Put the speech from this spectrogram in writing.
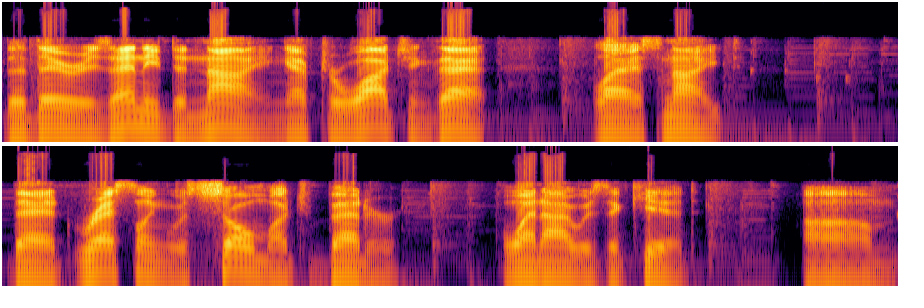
that there is any denying after watching that last night that wrestling was so much better when I was a kid. Um,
